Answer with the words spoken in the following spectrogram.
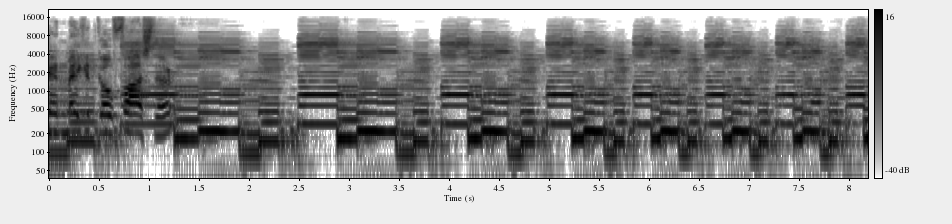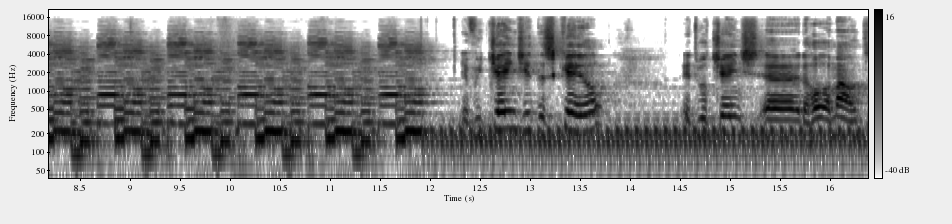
Can make it go faster. If we change it the scale, it will change uh, the whole amount.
